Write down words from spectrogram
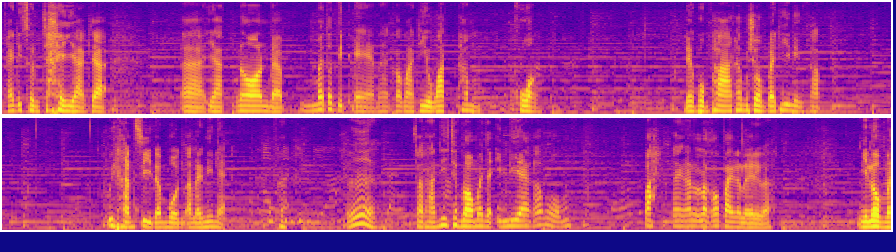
ใครที่สนใจอยากจะอ่าอยากนอนแบบไม่ต้องติดแอร์นะฮะก็มาที่วัดถ้ำพวง เดี๋ยวผมพาท่านผู้ชมไปที่หนึ่งครับ วิหารสี่ตำบลอะไรนี่แหละเออสถานที่จำลองมาจากอินเดียครับผมไปถ้างั้นเราก็ไปกันเลยดีกว่า มีร่มไหม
